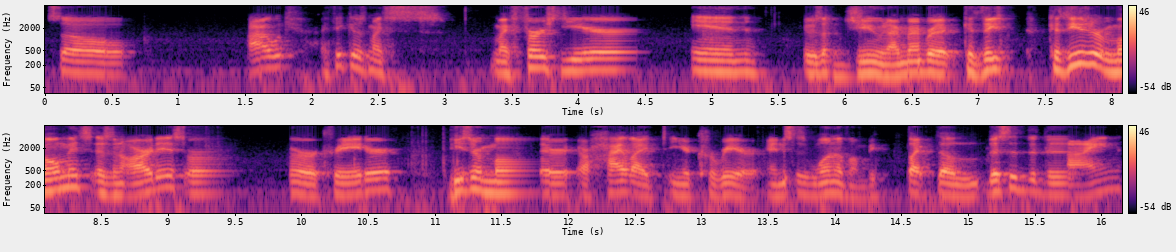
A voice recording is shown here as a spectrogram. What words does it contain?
So I would, I think it was my my first year in. It was like June. I remember it because these because these are moments as an artist or or a creator. These are moments are, highlights in your career, and this is one of them. Like the this is the design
